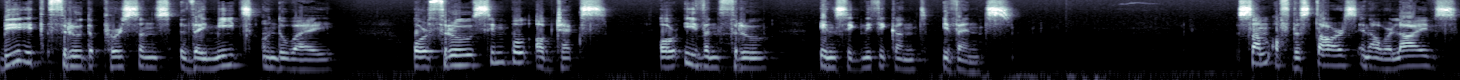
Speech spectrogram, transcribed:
be it through the persons they meet on the way, or through simple objects, or even through insignificant events. Some of the stars in our lives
